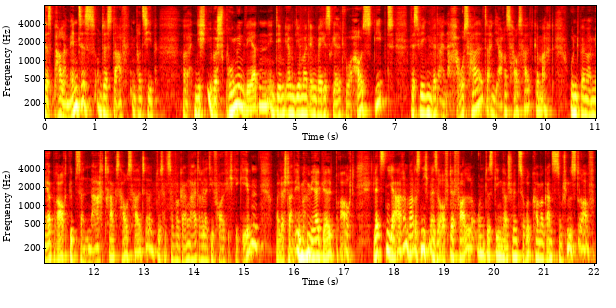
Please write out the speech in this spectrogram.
des Parlaments und das darf im Prinzip äh, nicht übersprungen werden, indem irgendjemand irgendwelches Geld wo ausgibt. Deswegen wird ein Haushalt, ein Jahreshaushalt gemacht. Und wenn man mehr braucht, gibt es dann Nachtragshaushalte. Das hat es in der Vergangenheit relativ häufig gegeben, weil der Staat immer mehr Geld braucht. In den letzten Jahren war das nicht mehr so oft der Fall und das ging ganz schön zurück, kommen wir ganz zum Schluss drauf.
